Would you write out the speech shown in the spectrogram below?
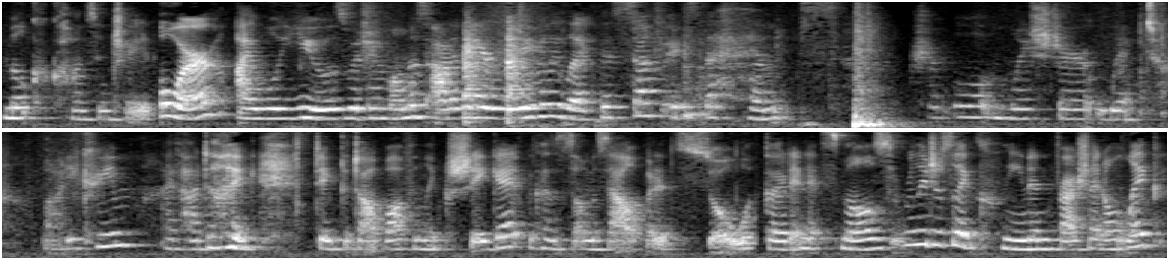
Milk concentrate. Or I will use, which I'm almost out of it, I really, really like this stuff. It's the Hempz Triple Moisture Whipped body cream. I've had to like take the top off and like shake it because it's almost out, but it's so good and it smells really just like clean and fresh. I don't like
